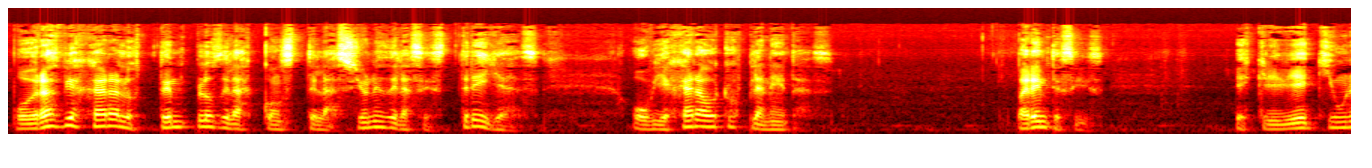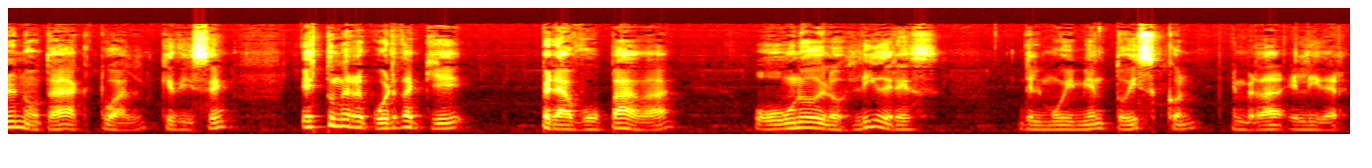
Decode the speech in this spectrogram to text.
Podrás viajar a los templos de las constelaciones de las estrellas o viajar a otros planetas. Paréntesis. Escribí aquí una nota actual que dice, esto me recuerda que Prabhupada, o uno de los líderes del movimiento ISKCON, en verdad el líder,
